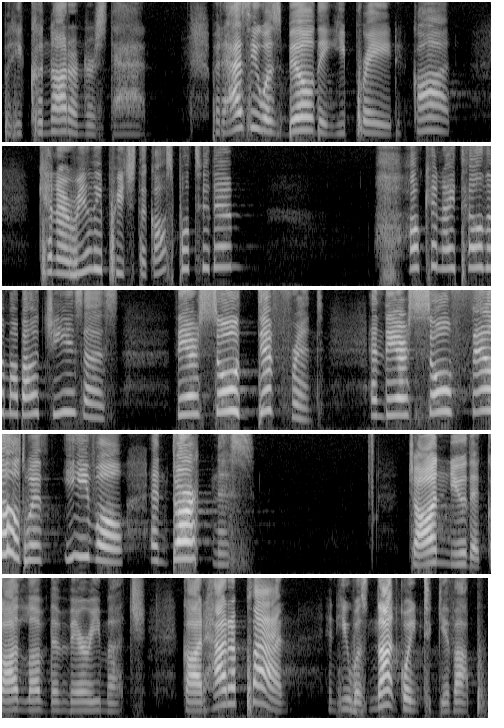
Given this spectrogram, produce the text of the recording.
but he could not understand. But as he was building, he prayed, God, can I really preach the gospel to them? How can I tell them about Jesus? They are so different and they are so filled with evil and darkness. John knew that God loved them very much. God had a plan and he was not going to give up.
